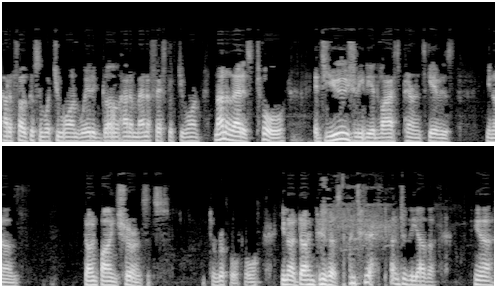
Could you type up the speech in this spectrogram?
how to focus on what you want, where to go, how to manifest what you want. None of that is taught. It's usually the advice parents give is, you know, don't buy insurance. It's, it's a ripple or, you know, don't do this, don't do that, don't do the other. You know,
